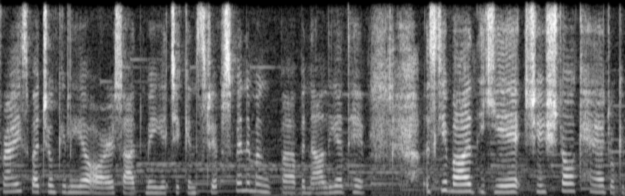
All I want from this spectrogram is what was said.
فرائز بچوں کے لیے اور ساتھ میں یہ چکن سٹرپس میں نے بنا لیے تھے۔ اس کے بعد یہ شیش ٹاک ہے جو کہ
